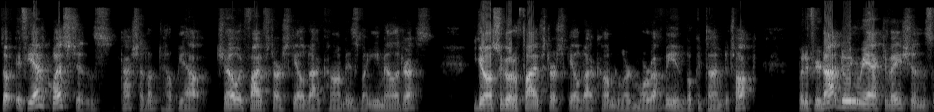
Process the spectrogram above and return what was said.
So if you have questions, gosh, I'd love to help you out. Joe at fivestarscale.com is my email address. You can also go to fivestarscale.com to learn more about me and book a time to talk. But if you're not doing reactivations,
